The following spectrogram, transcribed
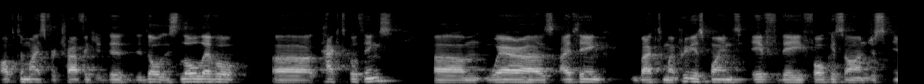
optimize for traffic? The, the, those low level, uh, tactical things. Um, whereas I think back to my previous point, if they focus on just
